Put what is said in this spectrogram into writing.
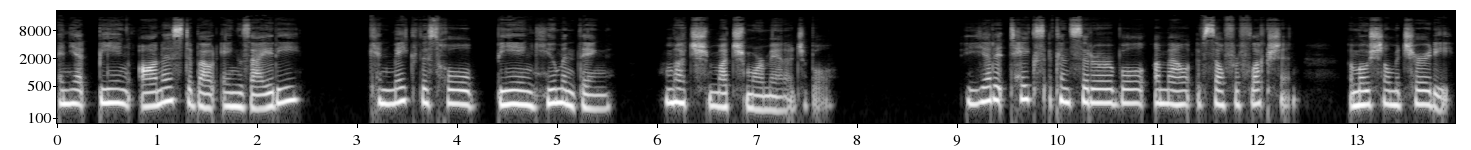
and yet being honest about anxiety can make this whole being human thing much, much more manageable. Yet it takes a considerable amount of self reflection, emotional maturity,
